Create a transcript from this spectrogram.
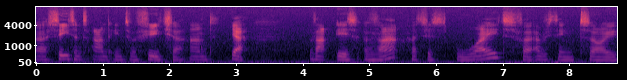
uh, seasons and into the future. And yeah that is that. Let's just wait for everything to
